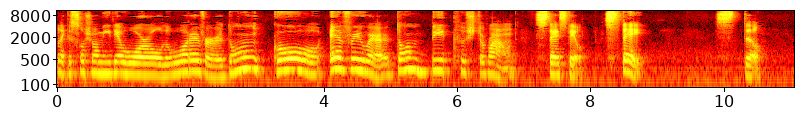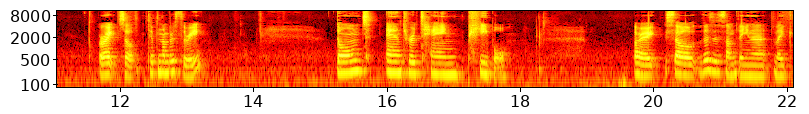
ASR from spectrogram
like social media world or whatever. Don't go everywhere. Don't be pushed around. Stay still. Stay still. All right, so tip number three don't entertain people all right, so this is something that like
